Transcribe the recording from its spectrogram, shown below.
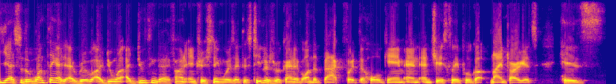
Yeah, so the one thing I, I really I do want I do think that I found interesting was like the Steelers were kind of on the back foot the whole game, and and Chase Claypool got nine targets. His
